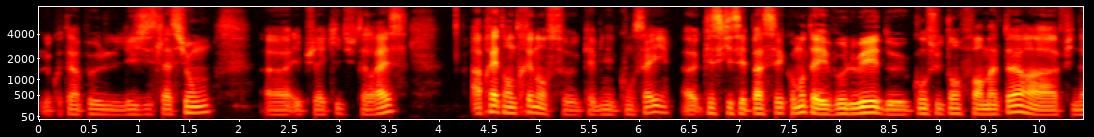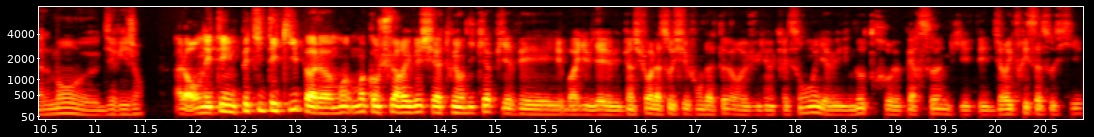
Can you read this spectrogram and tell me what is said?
le côté un peu législation euh, et puis à qui tu t'adresses. Après être entré dans ce cabinet de conseil, qu'est-ce qui s'est passé? Comment tu as évolué de consultant formateur à finalement dirigeant? Alors, on était une petite équipe. Alors, moi, quand je suis arrivé chez Atout Handicap, il y, avait, bah, il y avait bien sûr l'associé fondateur Julien Cresson. Il y avait une autre personne qui était directrice associée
